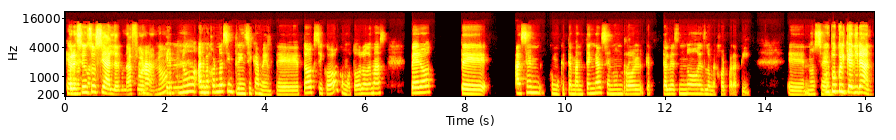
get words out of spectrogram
Presión social de alguna forma, ¿no? Que no, a lo mejor no es intrínsecamente tóxico, como todo lo demás, pero te hacen como que te mantengas en un rol que tal vez no es lo mejor para ti. Eh, no sé. Un poco el que dirán.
